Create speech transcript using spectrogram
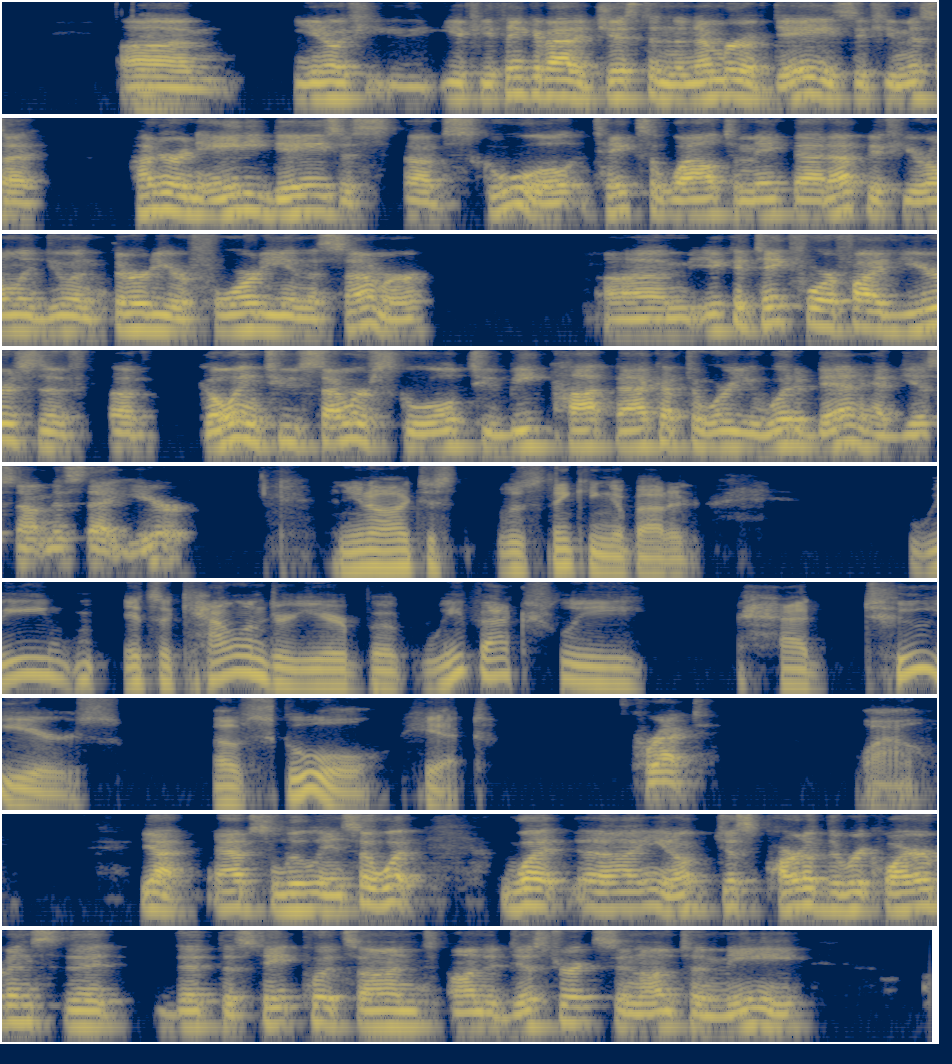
um, you know, if you if you think about it, just in the number of days, if you miss a 180 days of, school, it takes a while to make that up. If you're only doing 30 or 40 in the summer, um, it could take four or five years of, of going to summer school to be caught back up to where you would have been had you just not missed that year. And you know, I just was thinking about it. We, it's a calendar year, but we've actually had two years of school hit. Correct. Wow. Yeah, absolutely. And so what, what uh, you know, just part of the requirements that that the state puts on onto districts and onto me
